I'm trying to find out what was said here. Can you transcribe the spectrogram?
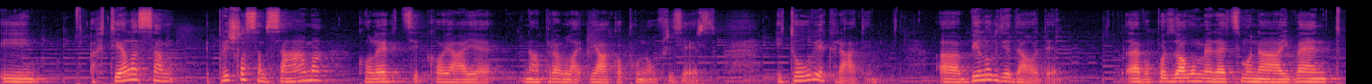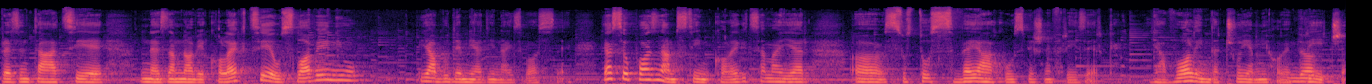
i htjela sam, prišla sam sama kolegici koja je napravila jako puno u frizerstvu. I to uvijek radim. Bilo gdje da odem. Evo, pozovu me recimo na event, prezentacije, ne znam, nove kolekcije u Sloveniju, ja budem jedina iz Bosne. Ja se upoznam s tim kolegicama jer uh, su to sve jako uspješne frizerke. Ja volim da čujem njihove da. priče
